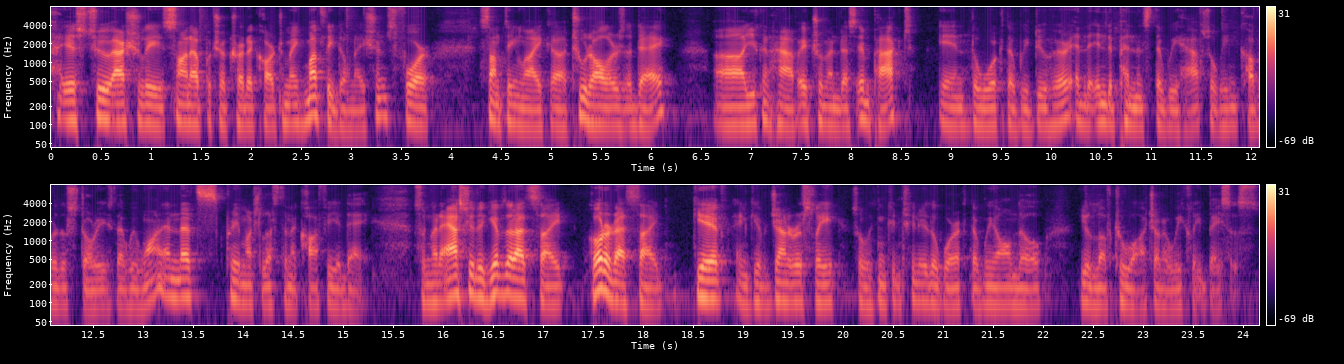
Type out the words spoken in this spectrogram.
is to actually sign up with your credit card to make monthly donations for something like uh, $2 a day. Uh, you can have a tremendous impact in the work that we do here and the independence that we have so we can cover the stories that we want. And that's pretty much less than a coffee a day. So I'm going to ask you to give to that site, go to that site, give and give generously so we can continue the work that we all know you love to watch on a weekly basis.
